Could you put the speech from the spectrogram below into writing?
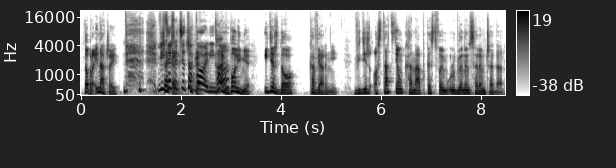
Dobra, inaczej. Widzę, Czekaj, że cię to czekaj. boli, no. Tak, boli mnie. Idziesz do kawiarni. Widzisz ostatnią kanapkę z twoim ulubionym serem cheddar.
